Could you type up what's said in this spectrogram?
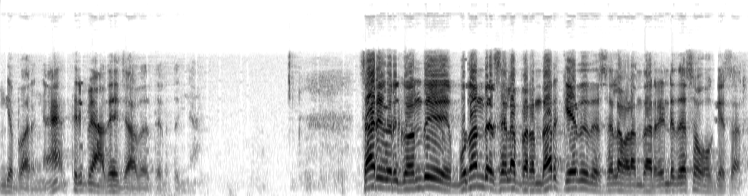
இங்கே பாருங்க. திருப்பி அதே ஜாதகத்தை எடுத்துங்க. சார் இவருக்கு வந்து புதன் தசையில் பிறந்தார் கேது தசையில் வளர்ந்தார். ரெண்டு தசை ஓகே சார்.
